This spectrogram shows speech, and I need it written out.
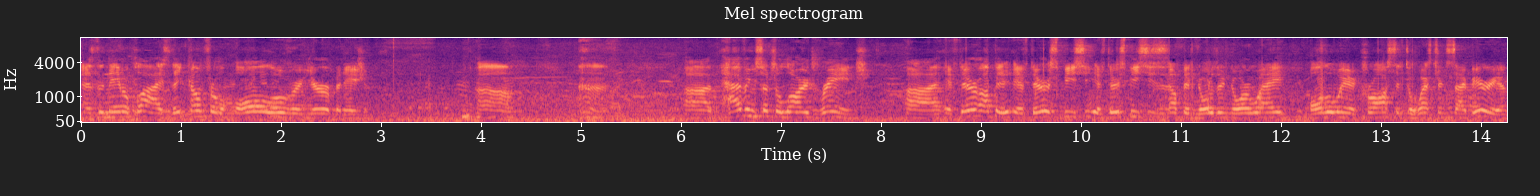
as the name applies, they come from all over Europe and Asia. Um, uh, having such a large range, uh, if they're up, if their species, if their species is up in northern Norway, all the way across into western Siberia,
